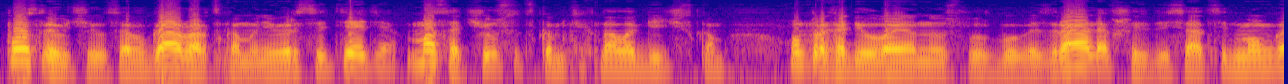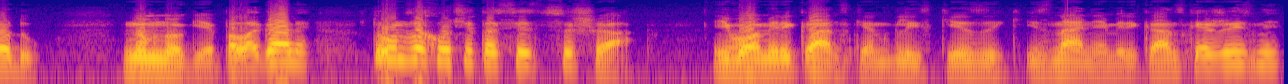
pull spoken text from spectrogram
после учился в Гарвардском университете, Массачусетском технологическом. Он проходил военную службу в Израиле в 67 году. Но многие полагали, что он захочет осесть в США. Его американский английский язык и знания американской жизни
